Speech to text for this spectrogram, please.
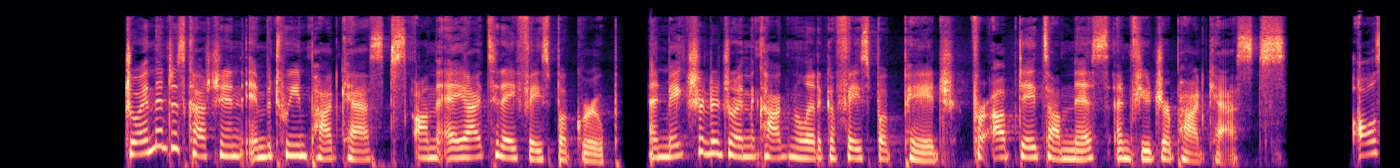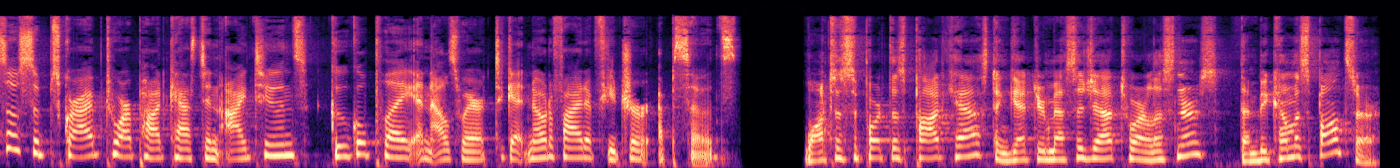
Join the discussion in between podcasts on the AI Today Facebook group, and make sure to join the Cognilytica Facebook page for updates on this and future podcasts. Also, subscribe to our podcast in iTunes, Google Play, and elsewhere to get notified of future episodes. Want to support this podcast and get your message out to our listeners? Then become a sponsor.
